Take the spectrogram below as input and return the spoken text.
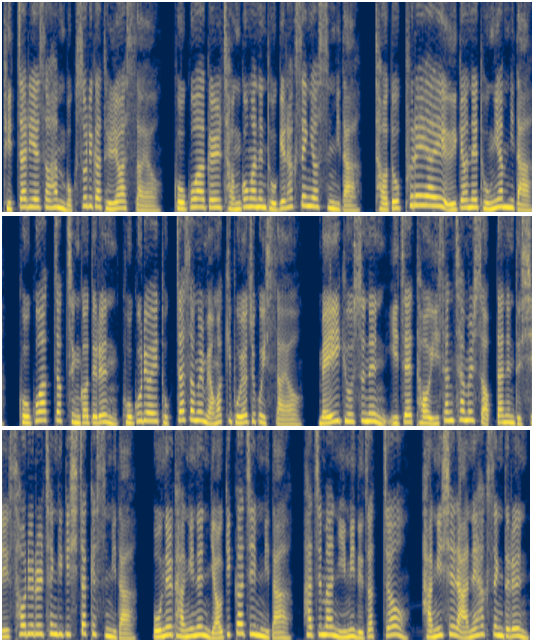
뒷자리에서 한 목소리가 들려왔어요. 고고학을 전공하는 독일 학생이었습니다. 저도 프레야의 의견에 동의합니다. 고고학적 증거들은 고구려의 독자성을 명확히 보여주고 있어요. 메이 교수는 이제 더 이상 참을 수 없다는 듯이 서류를 챙기기 시작했습니다. 오늘 강의는 여기까지입니다. 하지만 이미 늦었죠? 강의실 안의 학생들은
